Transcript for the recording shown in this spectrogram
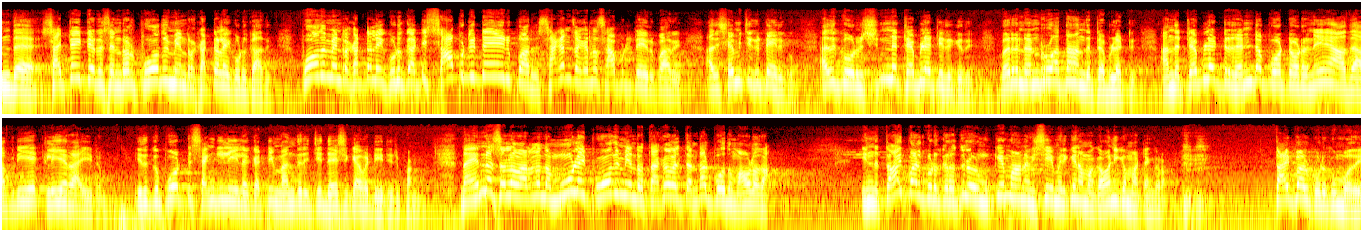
இந்த சட்டைட்டரஸ் என்றால் போதும் என்ற கட்டளை கொடுக்காது. போதும் என்ற கட்டளை கொடுக்காட்டி சாப்பிட்டுட்டே இருப்பார். சகன் சகன சாப்பிட்டுட்டே இருப்பார். அது செமிச்சுக்கிட்டே இருக்கும். அதுக்கு ஒரு சின்ன டெப்லெட் இருக்குது. வெறும் ரெண்டு ரூபா தான் அந்த டெப்லெட்டு அந்த டெப்லெட்டு ரெண்டை போட்ட உடனே அது அப்படியே கிளியர் ஆகிடும் இதுக்கு போட்டு சங்கிலியில் கட்டி மந்திரிச்சு தேசிக்கா வெட்டிகிட்டு இருப்பாங்க. நான் என்ன சொல்ல வரேன்னா அந்த மூளை போதும் என்ற தகவல் தந்தால் போதும். அவ்வளோதான் இந்த தாய்ப்பால் கொடுக்கறதுல ஒரு முக்கியமான விஷயம் இருக்கு. நம்ம கவனிக்க மாட்டேங்கிறோம். தாய்ப்பால் கொடுக்கும்போது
